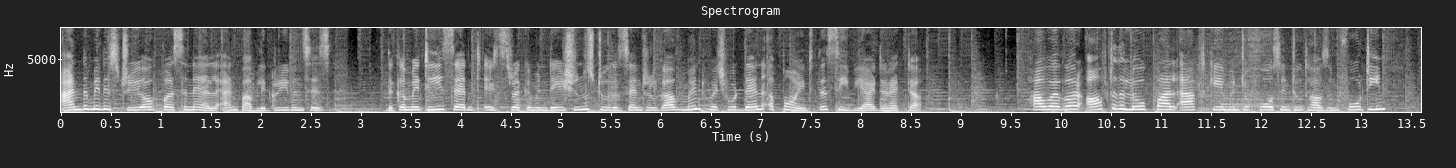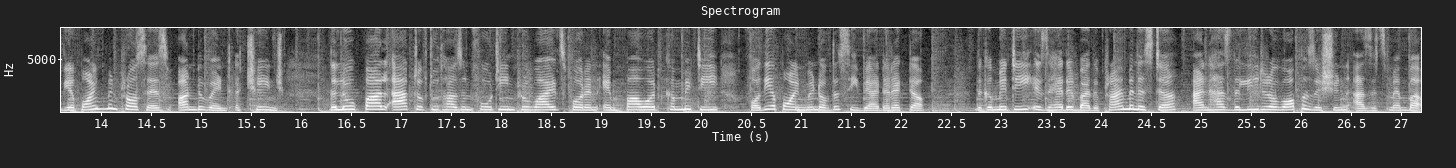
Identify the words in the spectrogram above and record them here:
and the Ministry of Personnel and Public Grievances. The committee sent its recommendations to the central government, which would then appoint the CBI director. However, after the Lokpal Act came into force in 2014, the appointment process underwent a change. The Lokpal Act of 2014 provides for an empowered committee for the appointment of the CBI director. The committee is headed by the Prime Minister and has the Leader of Opposition as its member.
